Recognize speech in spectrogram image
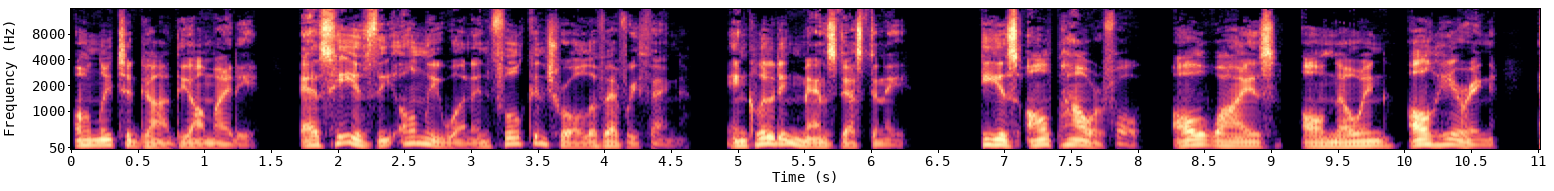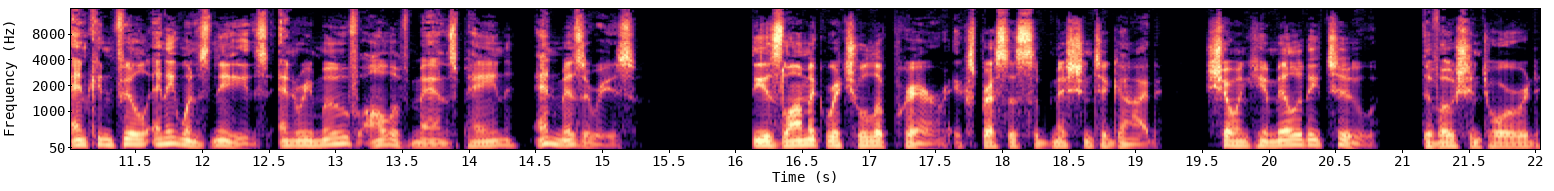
only to God the Almighty, as He is the only one in full control of everything, including man's destiny. He is all powerful, all wise, all knowing, all hearing, and can fill anyone's needs and remove all of man's pain and miseries. The Islamic ritual of prayer expresses submission to God, showing humility to, devotion toward,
